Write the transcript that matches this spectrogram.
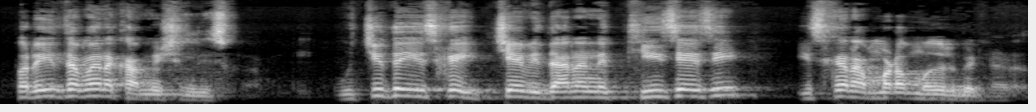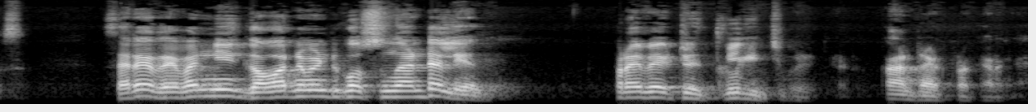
విపరీతమైన కమిషన్ తీసుకున్నాం. ఉచిత ఇసుక ఇచ్చే విధానాన్ని తీసేసి ఇసుకను అమ్మడం మొదలుపెట్టినాడు. సరే రెవెన్యూ గవర్నమెంట్కి వస్తుందంటే లేదు. ప్రైవేట్ వ్యక్తులకు ఇచ్చి పెట్టాడు కాంట్రాక్ట్ ప్రకారంగా.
